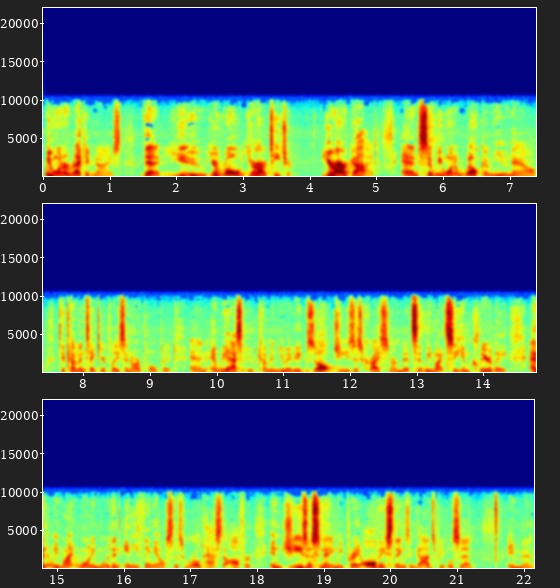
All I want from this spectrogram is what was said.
we want to recognize that you, your role, you're our teacher. You're our guide. And so we want to welcome you now to come and take your place in our pulpit. And, and we ask that you would come and you would exalt Jesus Christ in our midst, that we might see him clearly and that we might want him more than anything else this world has to offer. In Jesus' name we pray all these things. And God's people said, Amen.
